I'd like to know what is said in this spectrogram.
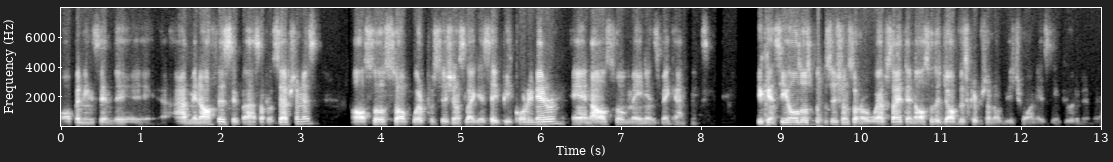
openings in the admin office as a receptionist, also software positions like SAP coordinator, and also maintenance mechanics. You can see all those positions on our website, and also the job description of each one is included in there.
